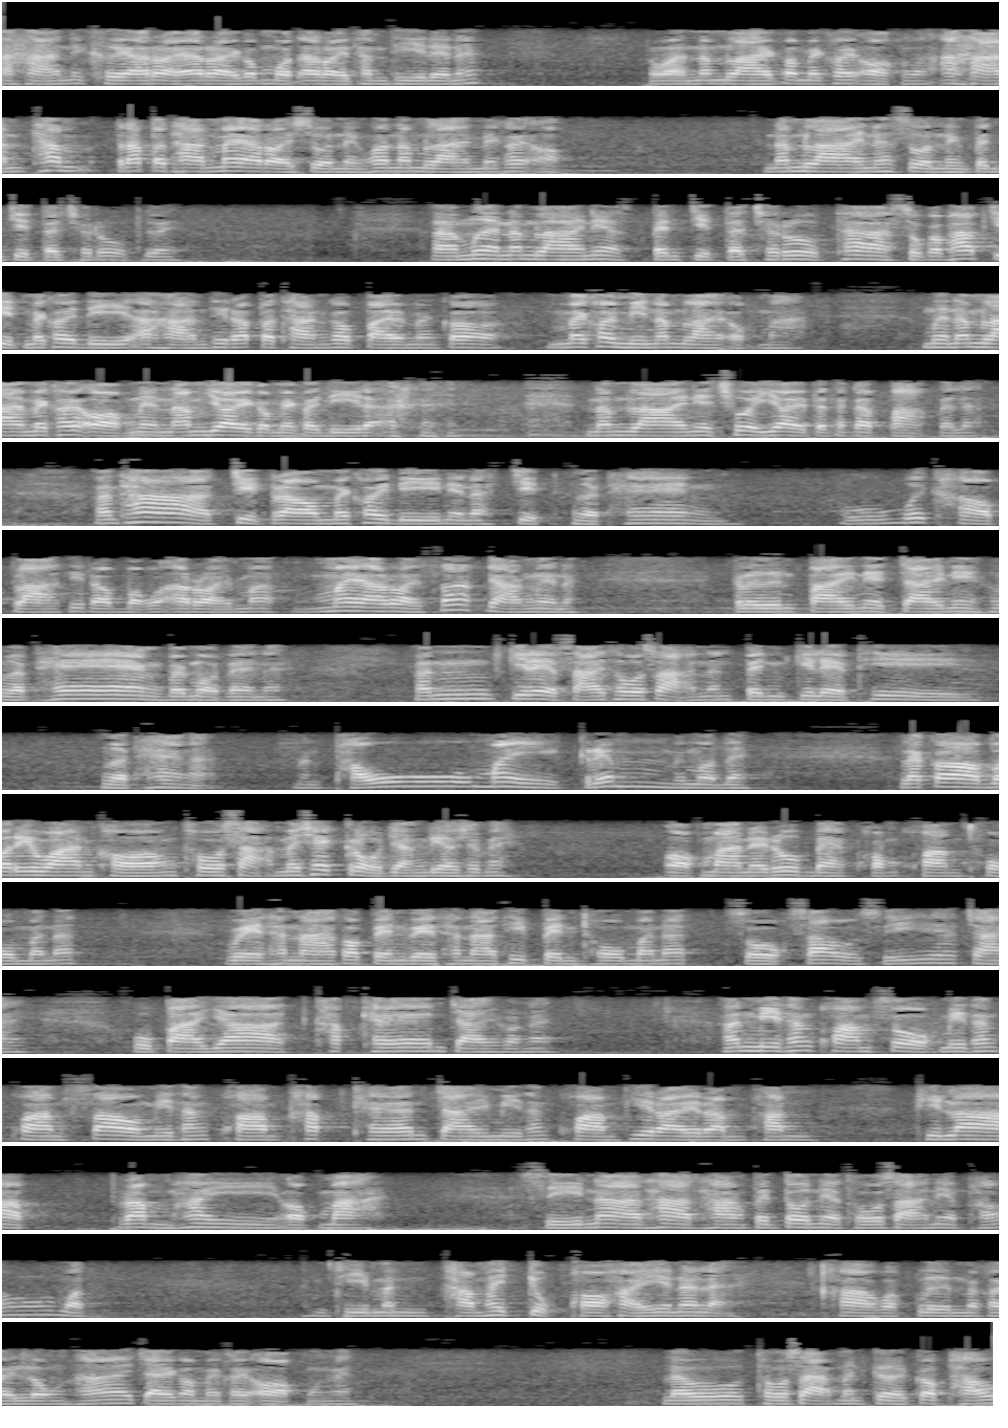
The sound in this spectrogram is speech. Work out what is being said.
อาหารนี่เคยอร่อยอร่อยก็หมดอร่อยทันทีเลยนะเพราะว่าน้ำลายก็ไม่ค่อยออกว่าอาหารถ้ารับประทานไม่อร่อยส่วนหนึ่งเพราะน้ำลายไม่ค่อยออก น้ำลายนะส่วนหนึ่งเป็นจิตตชรูปด้วยเมื่อน้ำลายเนี่ยเป็นจิตตชรูป ถ้าสุขภาพจิตไม่ค่อยดี อาหารที่รับประทานเข้าไป มันก็ไม่ค่อยมีน้ำลายออกมา เมื่อน้ำลายไม่ค่อยออกเนี่ยน้ำย่อยก็ไม่ค่อยดีละน้ำลายเนี่ยช่วยย่อยไปทั้งกระปากไปแล้ว อันถ้าจิตเราไม่ค่อยดีเนี่ยนะจิตเหือดแห้งโอ้ยข้าวปลาที่เราบอกว่าอร่อยมาก ไม่อร่อยซากอย่างเลยนะกลืนไปเนี่ยใจนี่เหือดแห้งไปหมดเลยนะเพราะกิเลสสายโทสะนั้นเป็นกิเลสที่เหือดแห้งอะ่ะ มันเผาไหม้เกรียมไปหมดเลย แล้วก็บริวารของโทสะไม่ใช่โกรธอย่างเดียวใช่ไหมออกมาในรูปแบบของความโทมนัสเวทนาก็เป็นเวทนาที่เป็นโทมนัสโศกเศร้าเสียใจ อุปาญาตคับแค้นใจว่างั้นอันมีทั้งความโศก มีทั้งความเศร้า มีทั้งความคับแค้นใจ มีทั้งความพิไรรำพันพิลาบร่ำให้ออกมา สีหน้าท่าทางเป็นต้นเนี่ย โทสะเนี่ยเผาหมดบางทีมันทำให้จุกคอหายนั่นแหละ ข้าวก็กลืนไม่ค่อยลงหายใจก็ไม่ค่อยออกเหมือนกันแล้วโทสะมันเกิดก็เผา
